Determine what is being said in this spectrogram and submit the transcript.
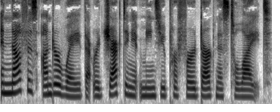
Enough is underway that rejecting it means you prefer darkness to light.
